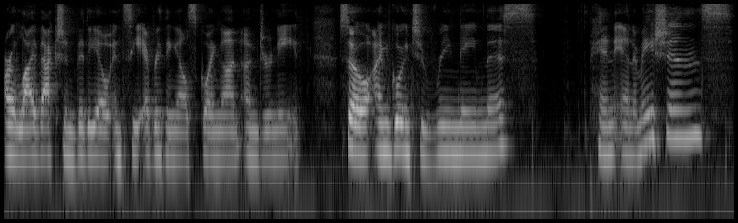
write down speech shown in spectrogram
our live action video and see everything else going on underneath. So I'm going to rename this pin animations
